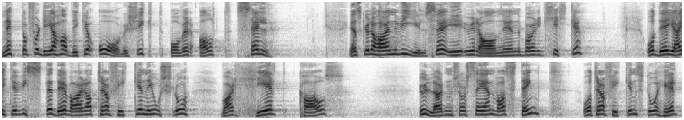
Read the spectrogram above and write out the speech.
Nettopp fordi jeg hadde ikke oversikt over alt selv. Jeg skulle ha en vielse i Uranienborg kirke. Og det jeg ikke visste, det var at trafikken i Oslo var helt kaos. Ullardenchausseen var stengt, og trafikken sto helt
